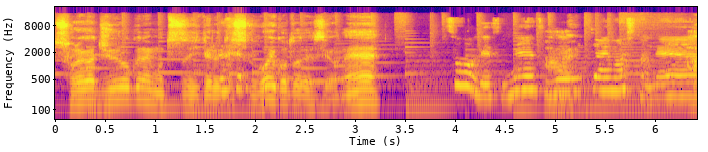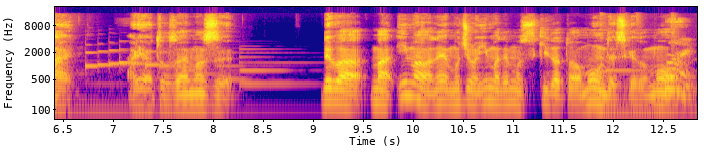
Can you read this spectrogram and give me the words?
それが16年も続いてるってすごいことですよね。そうですね。続いちゃいましたね。はい。ありがとうございます。ではまあ今はねもちろん今でも好きだとは思うんですけども、はい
